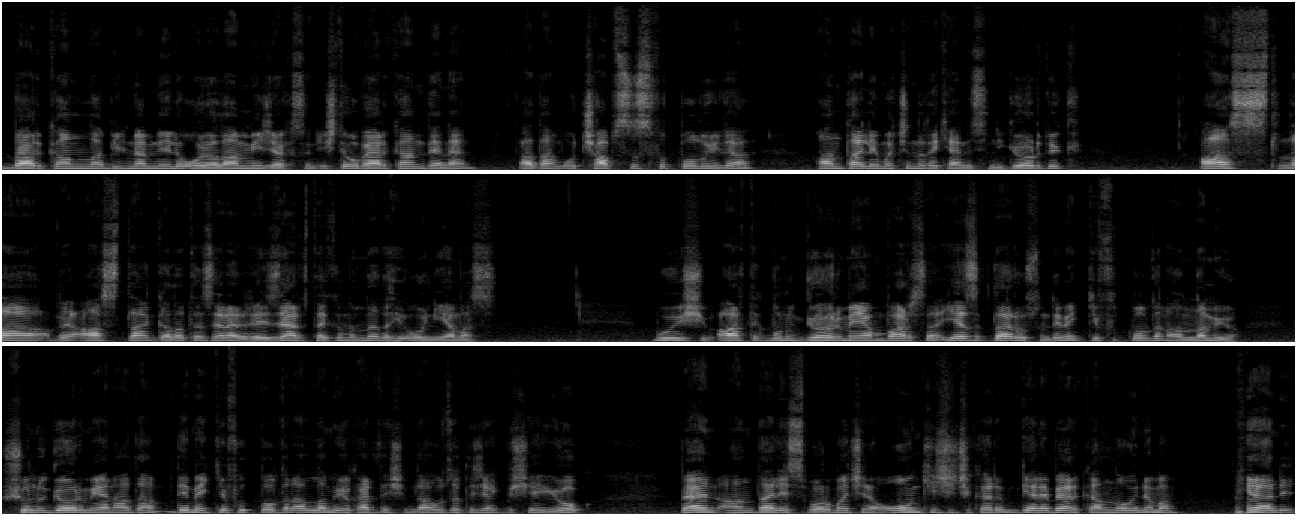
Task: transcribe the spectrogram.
Berkan'la bilmem neyle oyalanmayacaksın. İşte o Berkan denen adam o çapsız futboluyla Antalya maçında da kendisini gördük. Asla ve asla Galatasaray rezerv takımında dahi oynayamaz. Bu iş artık bunu görmeyen varsa yazıklar olsun. Demek ki futboldan anlamıyor. Şunu görmeyen adam demek ki futboldan anlamıyor kardeşim. Daha uzatacak bir şey yok. Ben Antalya Spor maçına 10 kişi çıkarım gene Berkan'la oynamam. Yani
